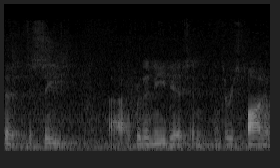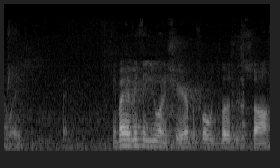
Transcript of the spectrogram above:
to, to see uh, where the need is and, and to respond in ways. Anybody have anything you want to share before we close with the song?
